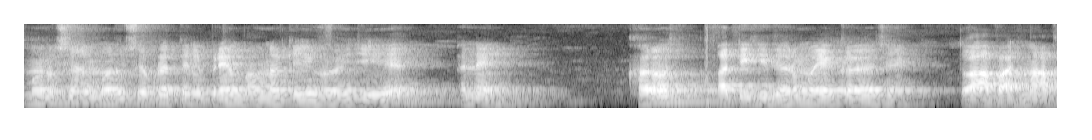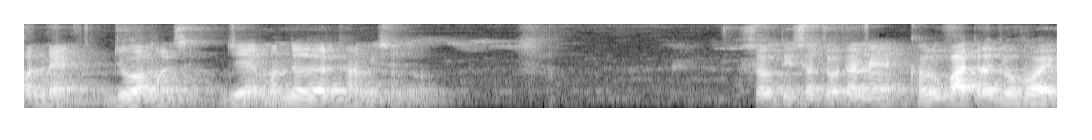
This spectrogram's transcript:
મનુષ્ય અને મનુષ્ય પ્રત્યેની પ્રેમ ભાવના કેવી હોવી જોઈએ અને ખરો અતિથિ ધર્મ એ કયો છે તો આ પાઠમાં આપણને જોવા મળશે. જે મંદોદર ખાન વિશે જો સૌથી સચોટ અને ખરું પાત્ર જો હોય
